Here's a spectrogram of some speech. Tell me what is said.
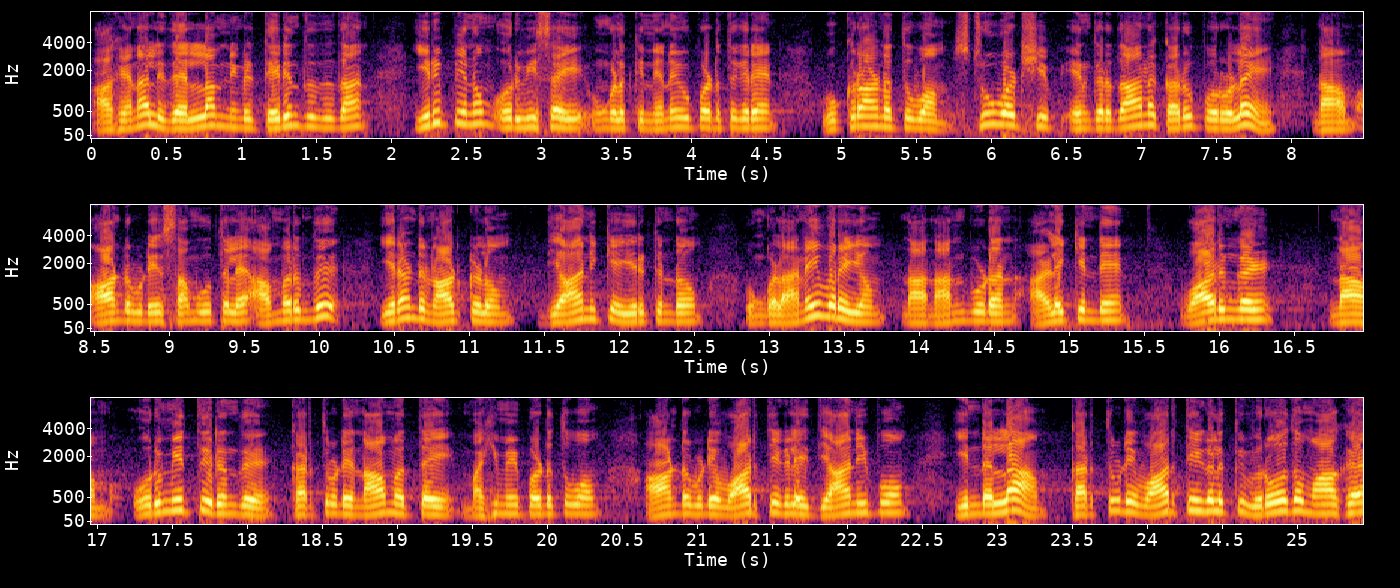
ஆகையினால் இதெல்லாம் நீங்கள் தெரிந்தது தான் இருப்பினும் ஒரு விசை உங்களுக்கு நினைவுபடுத்துகிறேன். உக்ரானத்துவம் ஸ்டூவர்ட்ஷிப் என்கிறதான கருப்பொருளை நாம் ஆண்டவருடைய சமூகத்தில் அமர்ந்து இரண்டு நாட்களும் தியானிக்க இருக்கின்றோம். உங்கள் அனைவரையும் நான் அன்புடன் அழைக்கின்றேன். வாருங்கள் நாம் ஒருமித்து இருந்து கர்த்தருடைய நாமத்தை மகிமைப்படுத்துவோம். ஆண்டவருடைய வார்த்தைகளை தியானிப்போம். இன்றெல்லாம் கர்த்தருடைய வார்த்தைகளுக்கு விரோதமாக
